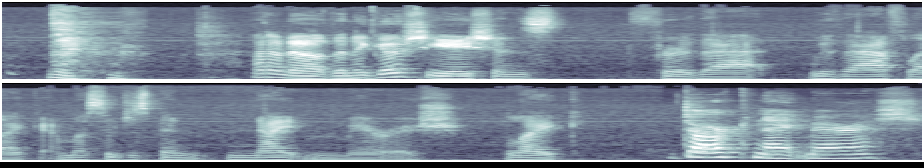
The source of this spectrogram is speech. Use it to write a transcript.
I don't know. The negotiations for that with Affleck, must have just been nightmarish. Like, Dark nightmarish.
